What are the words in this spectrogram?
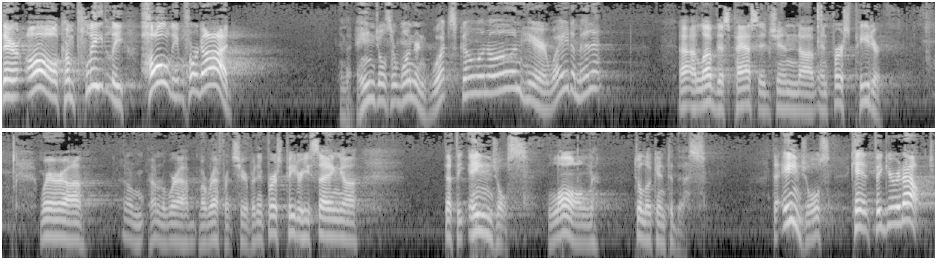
They're all completely holy before God. And the angels are wondering, what's going on here? Wait a minute. I love this passage in, uh, in 1 Peter, where, uh, I, don't, I, don't, know where I have my reference here, but in 1 Peter he's saying uh, that the angels long to look into this. The angels can't figure it out.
